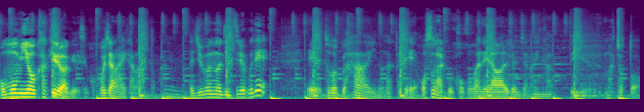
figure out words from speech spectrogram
う重みをかけるわけですよここじゃないかなとか。自分の実力でえー届く範囲の中でおそらくここが狙われるんじゃないかっていう、まあ、ちょっと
